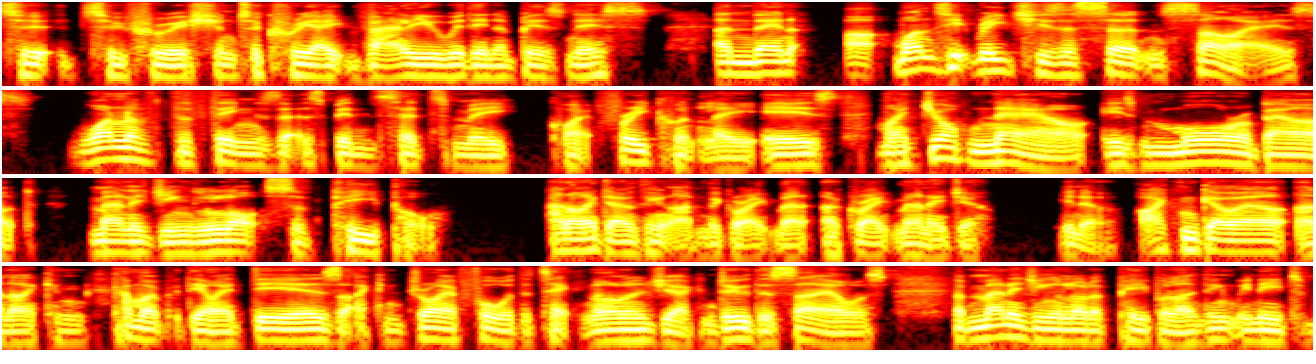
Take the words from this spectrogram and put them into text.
to to fruition to create value within a business, and then uh, once it reaches a certain size, one of the things that has been said to me quite frequently is my job now is more about managing lots of people. And I don't think I'm the great man, a great manager. You know, I can go out and I can come up with the ideas, I can drive forward the technology, I can do the sales. But managing a lot of people, I think we need to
